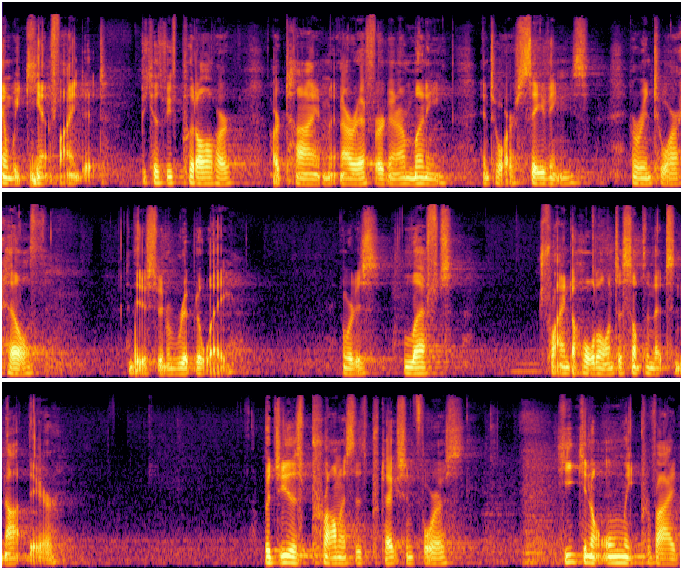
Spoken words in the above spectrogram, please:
and we can't find it because we've put all our, our time and our effort and our money into our savings or into our health and they've just been ripped away. And we're just left trying to hold on to something that's not there. But Jesus promises protection for us. He can only provide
